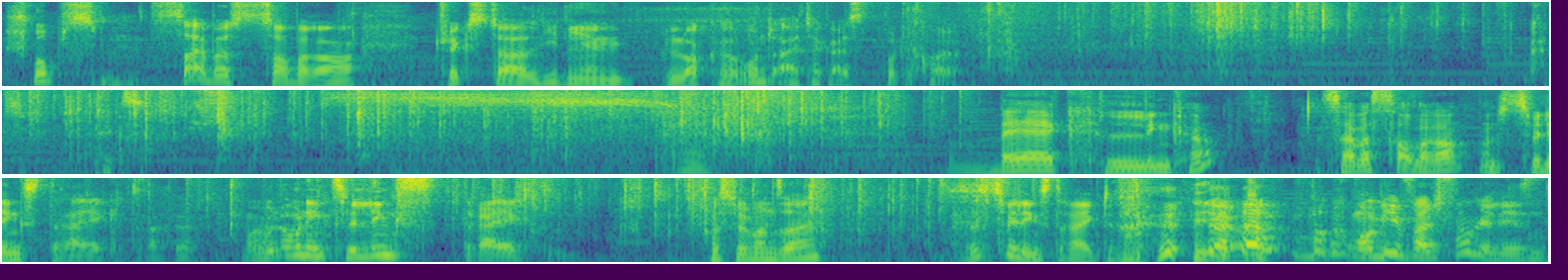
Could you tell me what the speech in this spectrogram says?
Schwupps, Cybers Zauberer, Trickster, Linienglocke und Altergeist Protokoll. Backlinker, Cybers Zauberer und Zwillingsdreieckdrache. Man will unbedingt Zwillingsdreieck. Was will man sagen? Das ist Zwillingsdreieckdrache. Ja. Warum habe ich ihn falsch vorgelesen?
